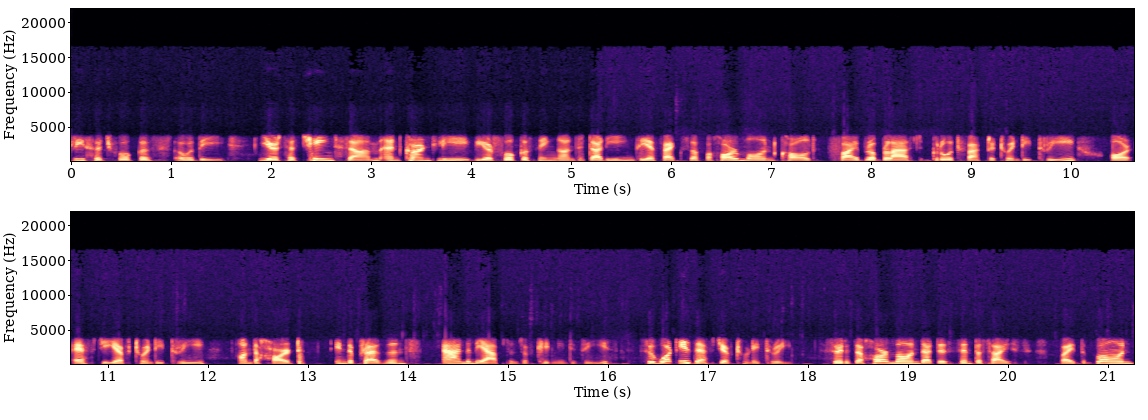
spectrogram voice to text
research focus over the years has changed some, and currently we are focusing on studying the effects of a hormone called fibroblast growth factor 23 or FGF23 on the heart in the presence and in the absence of kidney disease. So, what is FGF23? So, it is a hormone that is synthesized by the bone.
